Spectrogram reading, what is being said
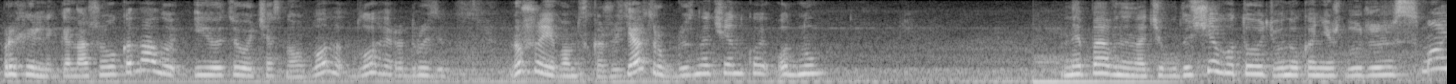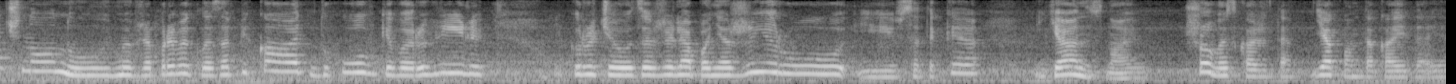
прихильники нашого каналу і оцього чесного блогера, друзі. Ну, що я вам скажу? Я зроблю з начинкою одну. Не певнена, чи буду ще готувати. Воно, звісно, дуже смачно. Ну, ми вже привикли запікати в духовці, в аерогрілі. Коротше, оце вже ляпання жиру і все таке. Я не знаю. Що ви скажете? Як вам така ідея?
